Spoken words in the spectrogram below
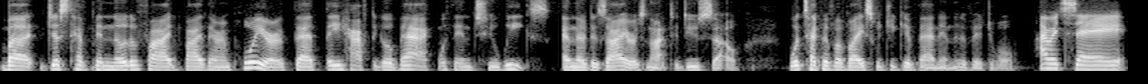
but just have been notified by their employer that they have to go back within two weeks and their desire is not to do so? What type of advice would you give that individual? I would say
